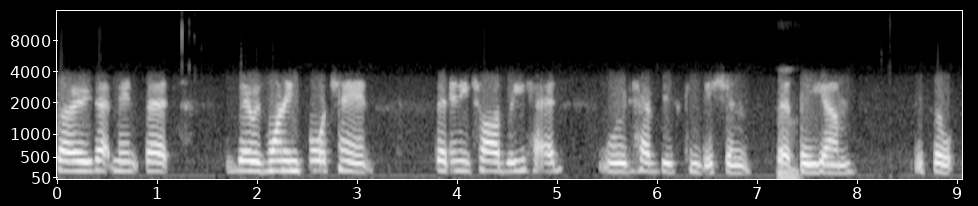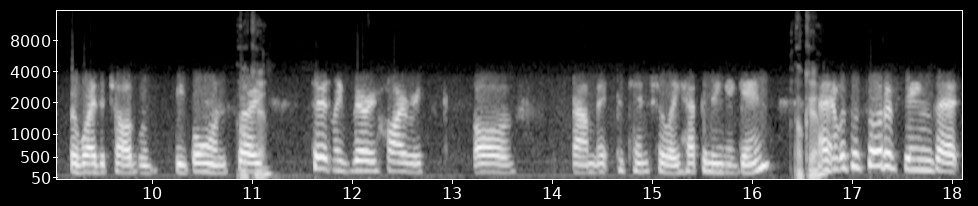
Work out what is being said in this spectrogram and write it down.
So that meant that there was one in four chance that any child we had would have this condition. That Mm. the um, it's the the way the child would be born. So Okay. certainly very high risk of um, it potentially happening again. Okay. And it was the sort of thing that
